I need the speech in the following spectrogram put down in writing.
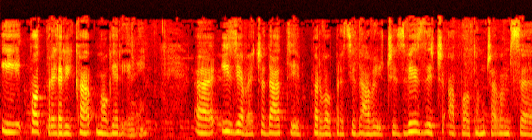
i podpredsjednika Mogherini. E, izjave će dati prvo predsjedavajući Zvizdić, a potom će vam se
